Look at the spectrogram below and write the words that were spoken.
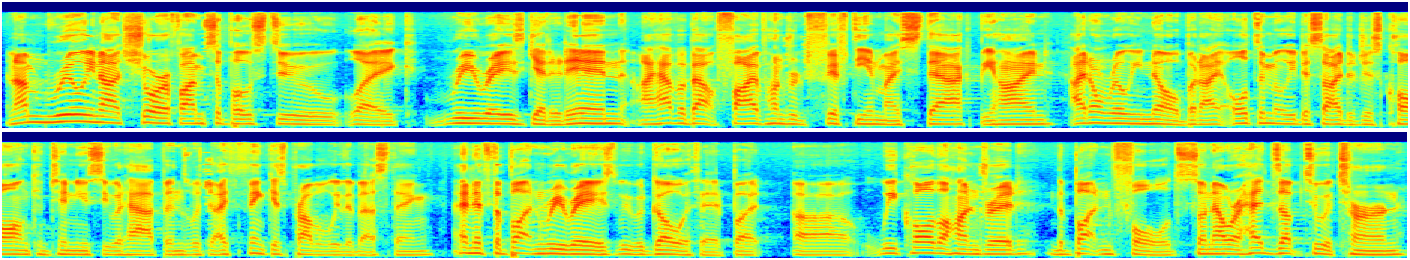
And I'm really not sure if I'm supposed to like re-raise, get it in. I have about 550 in my stack behind. I don't really know, but I ultimately decide to just call and continue, see what happens, which I think is probably the best thing. And if the button re-raised, we would go with it. But uh, we call the 100, the button folds. So now we're heads up to a turn,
